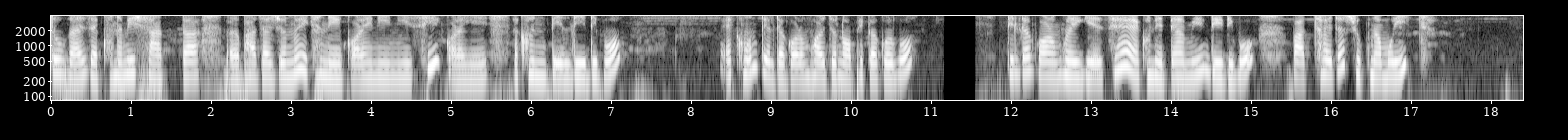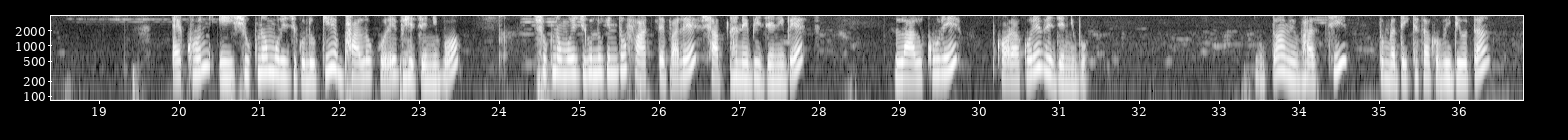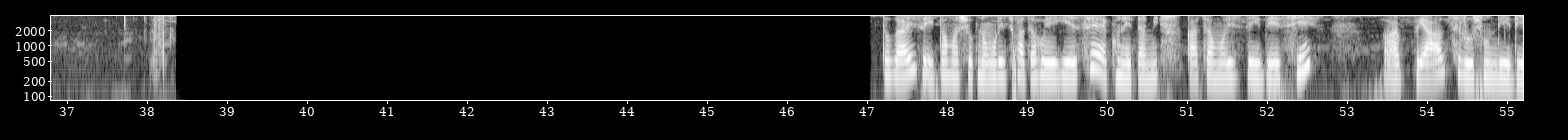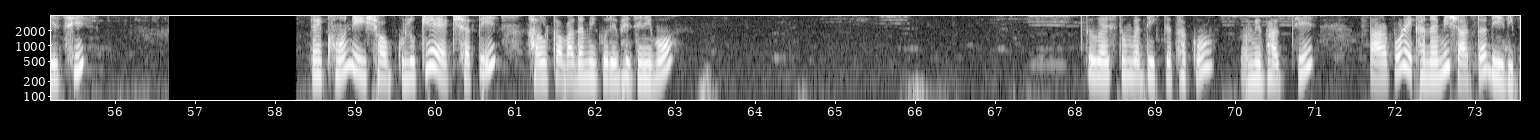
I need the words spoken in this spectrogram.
তো গাইজ এখন আমি শাকটা ভাজার জন্য এখানে কড়াই নিয়ে নিয়েছি। কড়াইয়ে এখন তেল দিয়ে দিব। এখন তেলটা গরম হওয়ার জন্য অপেক্ষা করব। তেলটা গরম হয়ে গিয়েছে, এখন এতে আমি দিয়ে দিব পাঁচ ছয়টা শুকনা মরিচ। এখন এই শুকনো মরিচগুলোকে ভালো করে ভেজে নিব। শুকনো মরিচগুলো কিন্তু ফাটতে পারে, সাবধানে ভেজে নিবে। লাল করে, কড়া করে ভেজে নিব। তো আমি ভাজছি, তোমরা দেখতে থাকো ভিডিওটা। তো গাইজ এই তো আমার শুকনো মরিচ ভাজা হয়ে গিয়েছে। এখন এতে আমি কাঁচা মরিচ দিয়ে দিয়েছি, আর পেঁয়াজ, রসুন দিয়ে দিয়েছি। এখন এই সবগুলোকে একসাথে হালকা বাদামি করে ভেজে নিব। তো গাইজ তোমরা দেখতে থাকো, আমি ভাজছি। তারপর এখানে আমি শাকটা দিয়ে দিব।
